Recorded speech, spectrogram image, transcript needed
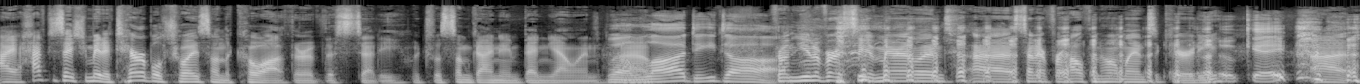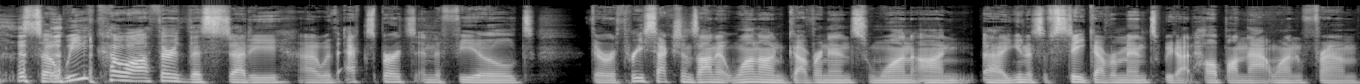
I have to say, she made a terrible choice on the co author of this study, which was some guy named Ben Yelin. Well, uh, la di da. From the University of Maryland uh, Center for Health and Homeland Security. okay. uh, so we co authored this study uh, with experts in the field. There were three sections on it one on governance, one on uh, units of state government. We got help on that one from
